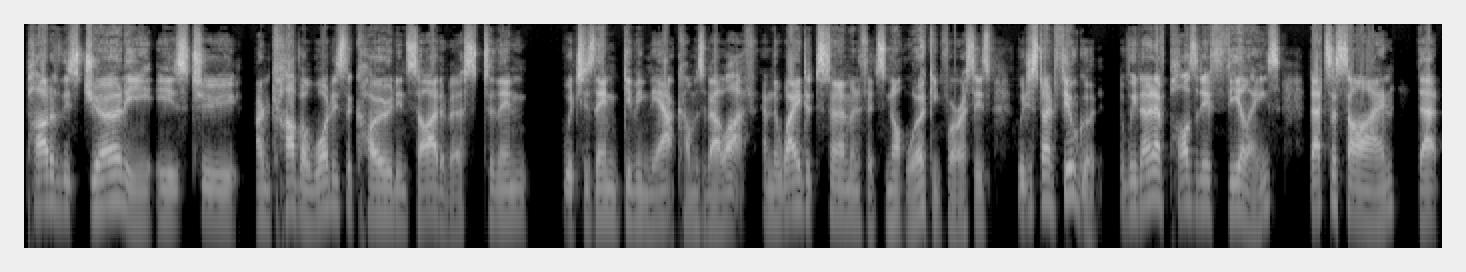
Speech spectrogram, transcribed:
part of this journey is to uncover what is the code inside of us to then which is then giving the outcomes of our life. And the way to determine if it's not working for us is we just don't feel good. If we don't have positive feelings, that's a sign that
